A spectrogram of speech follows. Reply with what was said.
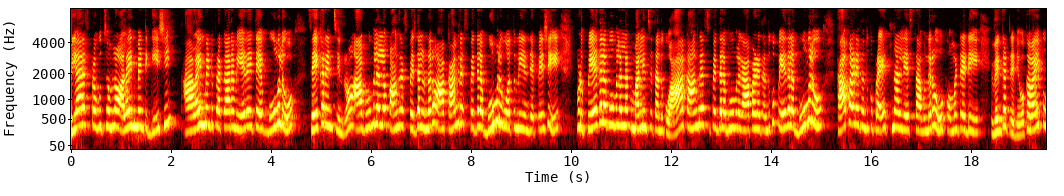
బీఆర్ఎస్ ప్రభుత్వంలో అలైన్మెంట్ గీసి ఆ అలైన్మెంట్ ప్రకారం ఏదైతే భూములు సేకరించిండ్రో ఆ భూములలో కాంగ్రెస్ పెద్దలు ఉన్నారో ఆ కాంగ్రెస్ పెద్దల భూములు పోతున్నాయి అని చెప్పేసి ఇప్పుడు పేదల భూములకు మళ్ళించేటందుకు ఆ కాంగ్రెస్ పెద్దల భూములు కాపాడేటందుకు పేదల భూములు కాపాడేటందుకు ప్రయత్నాలు చేస్తా ఉన్నారు కోమటిరెడ్డి వెంకటరెడ్డి. ఒకవైపు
